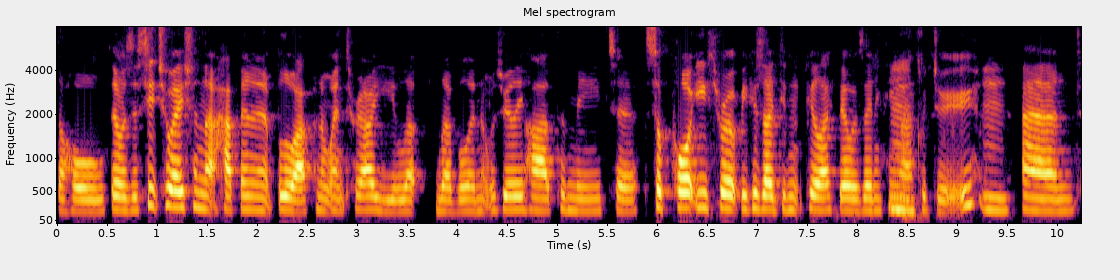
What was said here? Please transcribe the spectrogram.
the whole there was a situation that happened and it blew up and it went through our year le- level and it was really hard for me to support you through it because I didn't feel like there was anything I could do Mm. and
